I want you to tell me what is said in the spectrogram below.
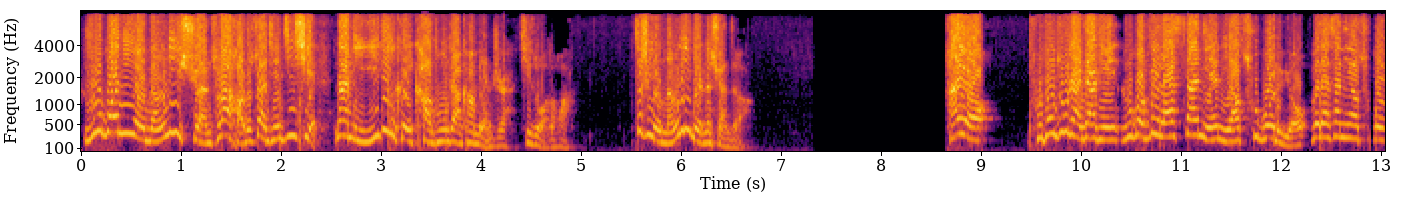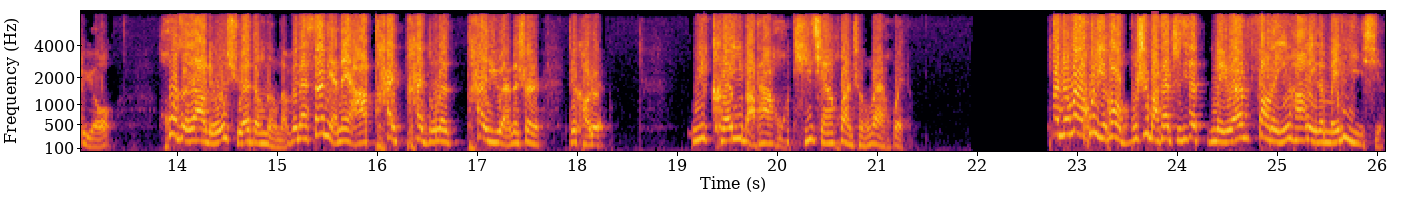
如果你有能力选出来好的赚钱机器，那你一定可以抗通胀、抗贬值。记住我的话，这是有能力的人的选择。还有普通中产家庭，如果未来三年你要出国旅游，未来三年要出国旅游或者要留学等等的，未来三年内啊，太太多了，太远的事儿别考虑，你可以把它提前换成外汇。换成外汇以后，不是把它直接美元放在银行里的没利息，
